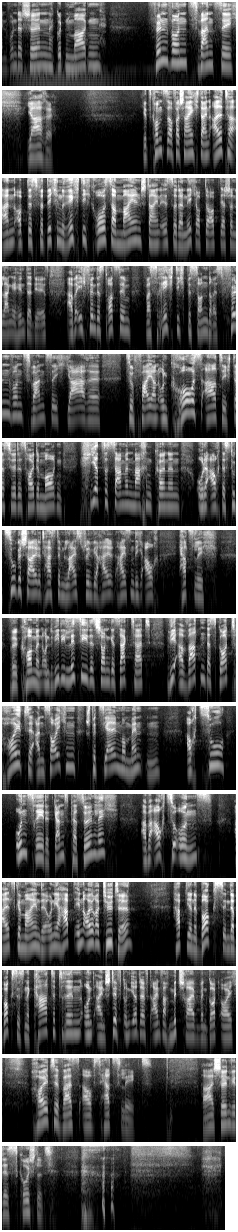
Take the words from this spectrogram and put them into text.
Einen wunderschönen guten Morgen. 25 Jahre. Jetzt kommt es auf wahrscheinlich dein Alter an, ob das für dich ein richtig großer Meilenstein ist oder nicht, ob der, ob der schon lange hinter dir ist. Aber ich finde es trotzdem was richtig Besonderes. 25 Jahre zu feiern und großartig, dass wir das heute Morgen hier zusammen machen können oder auch, dass du zugeschaltet hast im Livestream. Wir heißen dich auch herzlich willkommen. Und wie die Lissy das schon gesagt hat, wir erwarten, dass Gott heute an solchen speziellen Momenten auch zu uns redet, ganz persönlich, aber auch zu uns als Gemeinde. Und ihr habt in eurer Tüte, habt ihr eine Box, in der Box ist eine Karte drin und ein Stift und ihr dürft einfach mitschreiben, wenn Gott euch heute was aufs Herz legt. Ah, schön, wie das kruschelt.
